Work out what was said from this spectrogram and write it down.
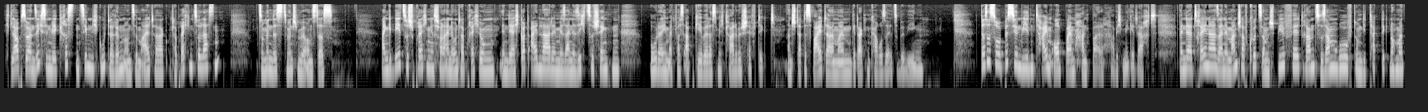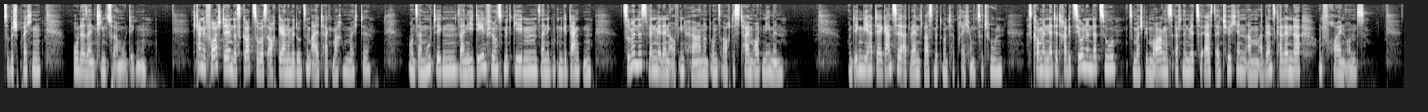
Ich glaube, so an sich sind wir Christen ziemlich gut darin, uns im Alltag unterbrechen zu lassen. Zumindest wünschen wir uns das. Ein Gebet zu sprechen ist schon eine Unterbrechung, in der ich Gott einlade, mir seine Sicht zu schenken oder ihm etwas abgebe, das mich gerade beschäftigt, anstatt es weiter in meinem Gedankenkarussell zu bewegen. Das ist so ein bisschen wie ein Timeout beim Handball, habe ich mir gedacht. Wenn der Trainer seine Mannschaft kurz am Spielfeld dran zusammenruft, um die Taktik nochmal zu besprechen oder sein Team zu ermutigen. Ich kann mir vorstellen, dass Gott sowas auch gerne mit uns im Alltag machen möchte. Uns ermutigen, seine Ideen für uns mitgeben, seine guten Gedanken Zumindest, wenn wir denn auf ihn hören und uns auch das Timeout nehmen. Und irgendwie hat der ganze Advent was mit Unterbrechung zu tun. Es kommen nette Traditionen dazu. Zum Beispiel morgens öffnen wir zuerst ein Türchen am Adventskalender und freuen uns.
